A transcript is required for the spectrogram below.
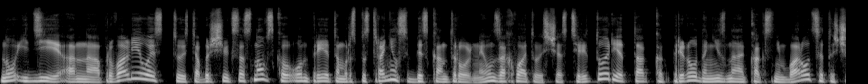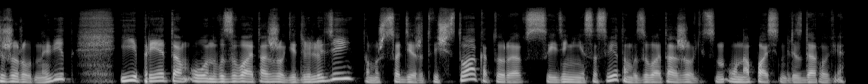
Но идея, она провалилась, то есть а борщевик Сосновского, он при этом распространился бесконтрольно, и он захватывает сейчас территорию, так как природа не знает, как с ним бороться, это чужеродный вид, и при этом он вызывает ожоги для людей, потому что содержит вещества, которые в соединении со светом вызывают ожоги, он опасен для здоровья.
